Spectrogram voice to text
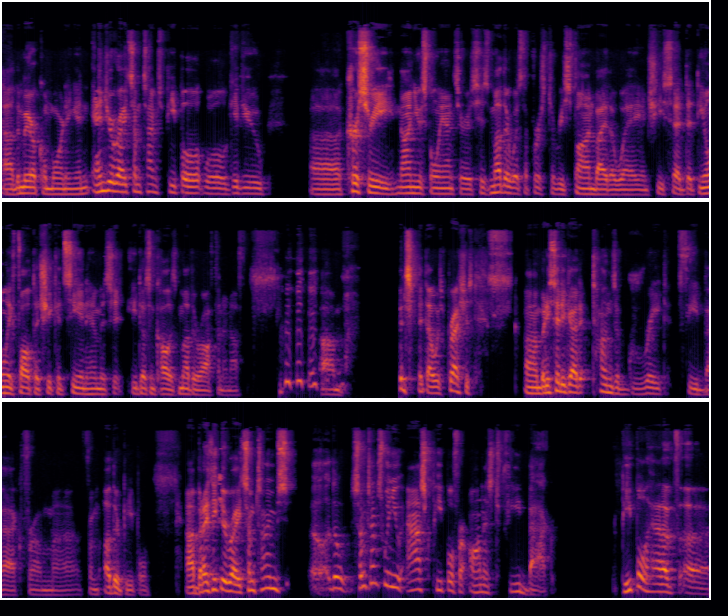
uh, the Miracle Morning. And and you're right. Sometimes people will give you uh, cursory, non-useful answers. His mother was the first to respond, by the way, and she said that the only fault that she could see in him is he doesn't call his mother often enough. um, that was precious. Um, but he said he got tons of great feedback from uh, from other people. Uh, but I think you're right. Sometimes, uh, though, sometimes when you ask people for honest feedback, people have uh,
